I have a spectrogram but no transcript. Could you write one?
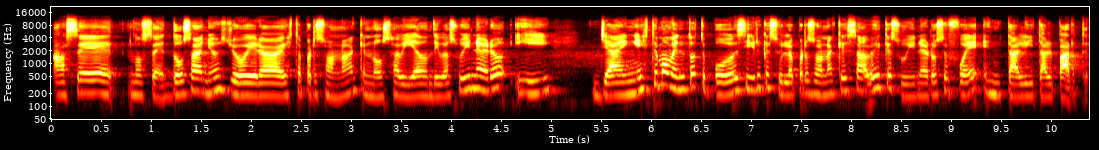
hace, no sé, dos años yo era esta persona que no sabía dónde iba su dinero y ya en este momento te puedo decir que soy la persona que sabe que su dinero se fue en tal y tal parte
